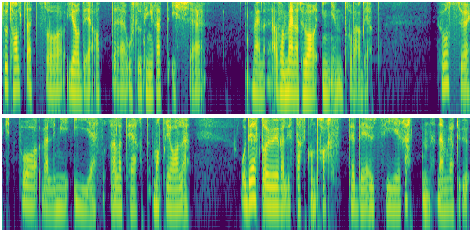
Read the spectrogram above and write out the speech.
totalt sett så gjør det at eh, Oslo tingrett ikke mener, altså mener at hun har ingen troverdighet. Hun har søkt på veldig mye IS-relatert materiale, og det står jo i veldig sterk kontrast til det hun sier i retten, nemlig at hun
